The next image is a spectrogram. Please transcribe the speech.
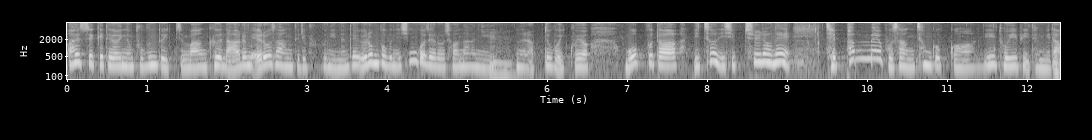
할수 있게 되어 있는 부분도 있지만 그 나름 애로사항들이 부분이 있는데 이런 부분이 신고제로 전환을 음. 앞두고 있고요. 무엇보다 2027년에 재판매 보상 청구권이 도입이 됩니다.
